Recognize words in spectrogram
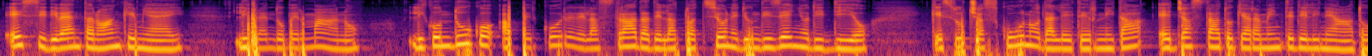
Essi diventano anche miei li prendo per mano, li conduco a percorrere la strada dell'attuazione di un disegno di Dio che su ciascuno dall'eternità è già stato chiaramente delineato.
